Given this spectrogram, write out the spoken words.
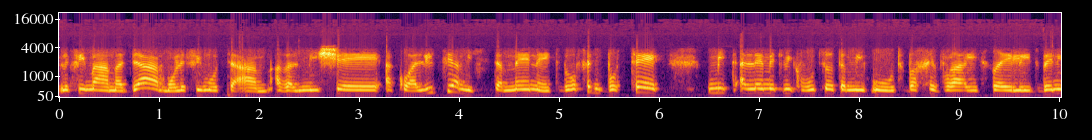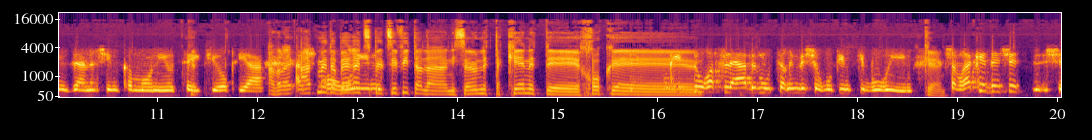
לפי מעמדם או לפי מוצאם, אבל משהקואליציה מסתמנת באופן בוטה מתעלמת מקבוצות המיעוט בחברה הישראלית, בין אם זה אנשים כמוני, יוצאי אתיופיה, אבל את השחורים, מדברת ספציפית על הניסיון לתקן את אה, חוק... אה, איסור אפליה במוצרים ושירותים ציבוריים. כן. עכשיו, רק כדי ש, ש,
